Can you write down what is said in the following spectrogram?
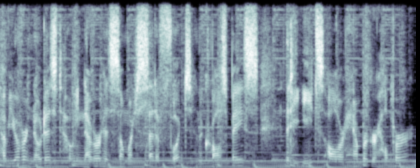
Have you ever noticed how he never has so much set a foot in the crawl space? That he eats all our hamburger helper?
